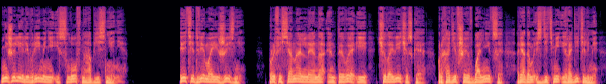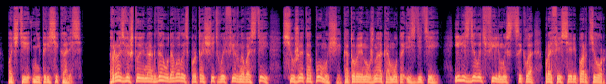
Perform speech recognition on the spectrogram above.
не жалели времени и слов на объяснение. Эти две мои жизни, профессиональная на НТВ и человеческая, проходившая в больнице рядом с детьми и родителями, почти не пересекались. Разве что иногда удавалось протащить в эфир новостей сюжет о помощи, которая нужна кому-то из детей, или сделать фильм из цикла «Профессия репортер»,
